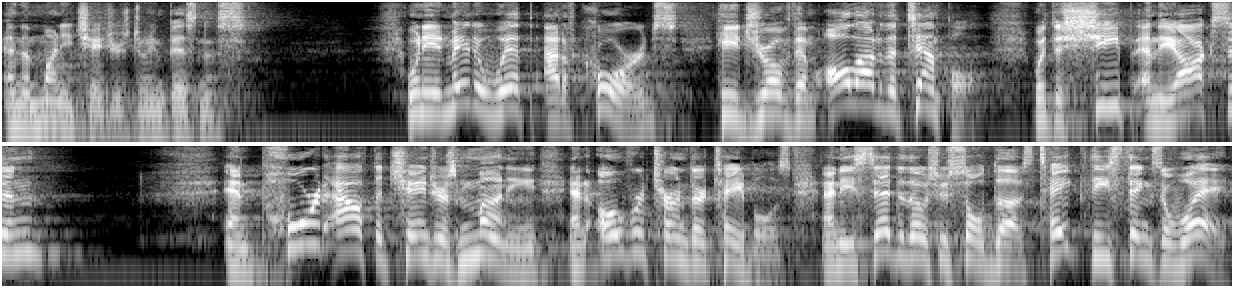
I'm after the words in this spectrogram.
and the money changers doing business. When he had made a whip out of cords, he drove them all out of the temple with the sheep and the oxen and poured out the changers' money and overturned their tables. And he said to those who sold doves, Take these things away.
